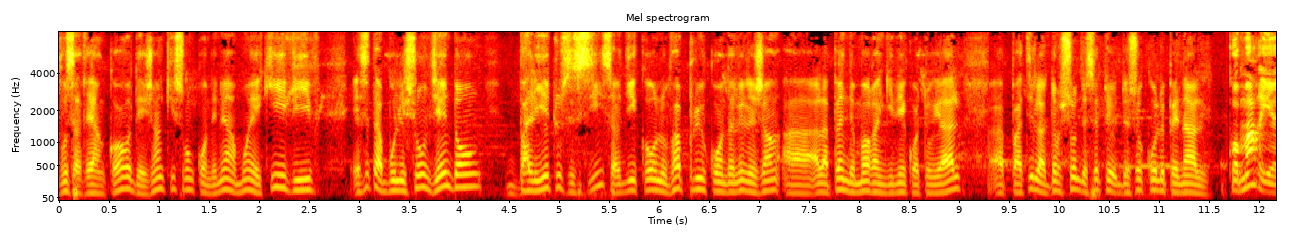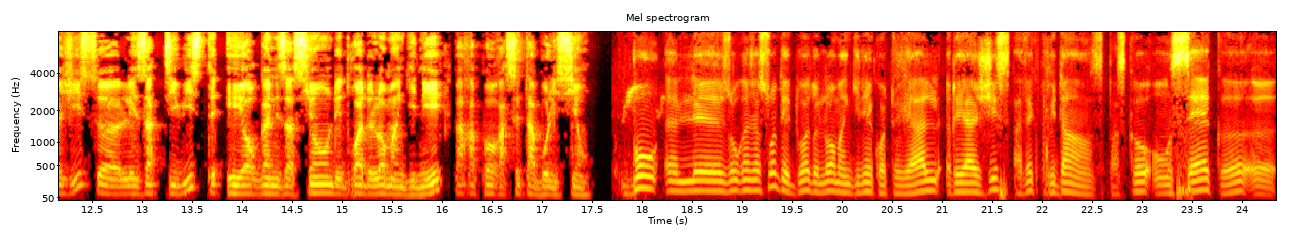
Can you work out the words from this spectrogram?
vous avez encore des gens qui sont condamnés à mort et qui y vivent. Et cette abolition vient donc balayer tout ceci. Ça veut dire qu'on ne va plus condamner les gens à, la peine de mort en Guinée équatoriale à partir de l'adoption de, ce code pénal. Comment réagissent euh, les activistes et organisations des droits de l'homme en Guinée par rapport à cette abolition? Bon, euh, les organisations des droits de l'homme en Guinée équatoriale réagissent avec prudence parce qu'on sait que euh,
